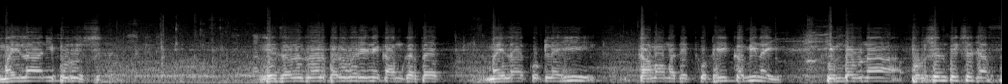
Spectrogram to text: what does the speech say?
महिला आणि पुरुष हे जवळजवळ बरोबरीने काम करतायत. महिला कुठल्याही कामामध्ये कुठेही कमी नाही. किंबहुना पुरुषांपेक्षा जास्त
